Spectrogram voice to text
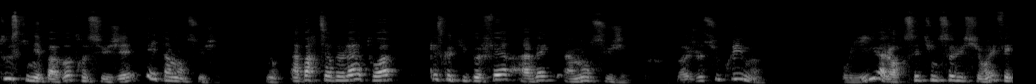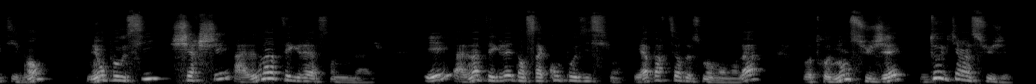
tout ce qui n'est pas votre sujet est un non-sujet. Donc, à partir de là, toi, qu'est-ce que tu peux faire avec un non-sujet? Bah, Je supprime. Oui, alors c'est une solution, effectivement, mais on peut aussi chercher à l'intégrer à son image et à l'intégrer dans sa composition. Et à partir de ce moment-là, votre non-sujet devient un sujet.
